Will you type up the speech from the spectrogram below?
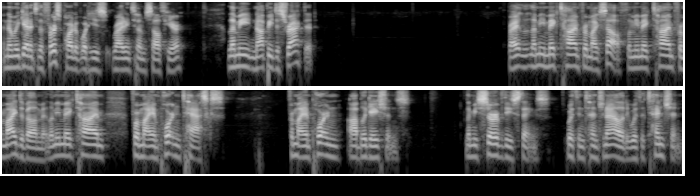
And then we get into the first part of what he's writing to himself here. Let me not be distracted. Right? Let me make time for myself. Let me make time for my development. Let me make time for my important tasks for my important obligations. Let me serve these things with intentionality with attention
